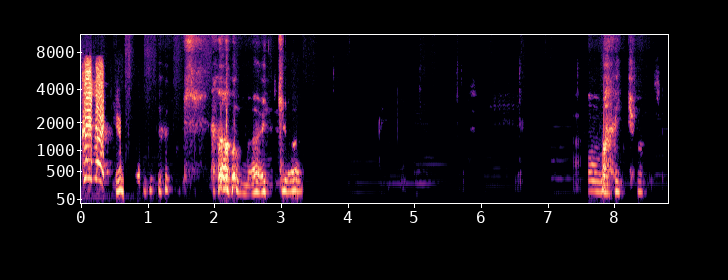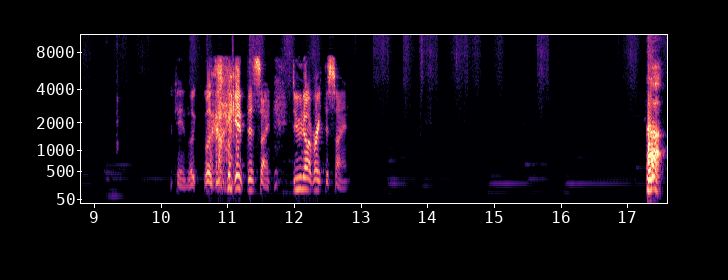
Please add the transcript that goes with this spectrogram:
Creeper! Oh my god. Oh my god. Okay, look, look, look at this sign. Do not break the sign. Ah,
